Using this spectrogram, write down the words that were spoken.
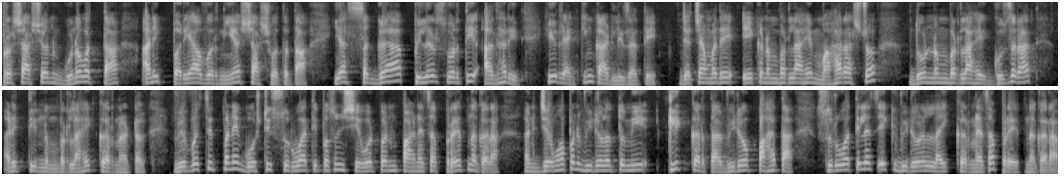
प्रशासन गुणवत्ता आणि पर्यावरणीय शाश्वतता या सगळ्या पिलर्सवरती आधारित ही रँकिंग काढली जाते. ज्याच्यामध्ये एक नंबरला आहे महाराष्ट्र दोन नंबरला आहे गुजरात आणि तीन नंबरला आहे कर्नाटक. व्यवस्थितपणे गोष्टी सुरुवातीपासून शेवटपर्यंत पाहण्याचा प्रयत्न करा आणि जेव्हा पण व्हिडिओला तुम्ही क्लिक करता व्हिडिओ पाहता सुरुवातीलाच एक व्हिडिओला लाईक करण्याचा प्रयत्न करा.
